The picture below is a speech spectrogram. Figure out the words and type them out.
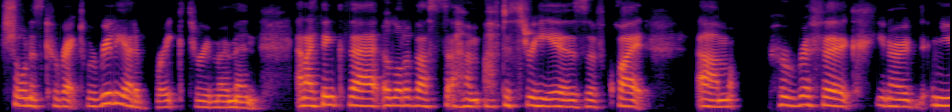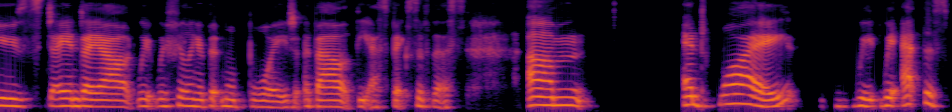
Sean is correct. We're really at a breakthrough moment. And I think that a lot of us, um, after three years of quite um, horrific, you know, news day in, day out, we, are feeling a bit more buoyed about the aspects of this. Um, and why we, we're at this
